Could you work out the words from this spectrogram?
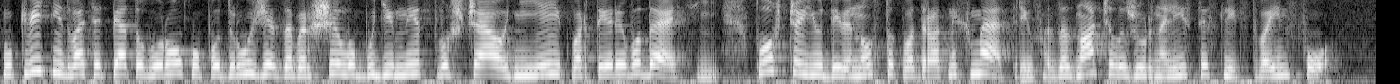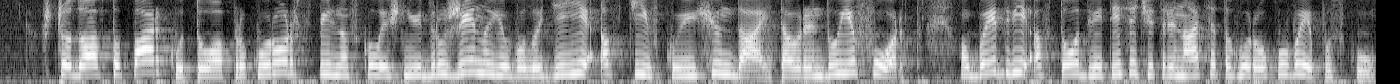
У квітні 25-го року подружжя завершило будівництво ще однієї квартири в Одесі площею 90 квадратних метрів, зазначили журналісти слідства інфо. Щодо автопарку, то прокурор спільно з колишньою дружиною володіє автівкою Hyundai та орендує Ford. Обидві авто 2013 року випуску.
